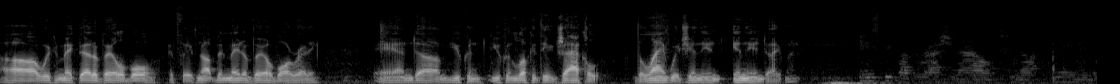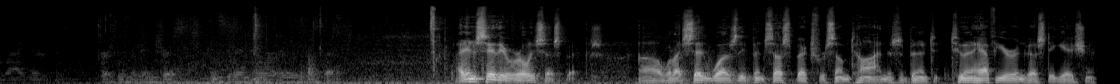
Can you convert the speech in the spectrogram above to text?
Uh, we can make that available if they've not been made available already. And, um, you can, you can look at the exact, the language in the, in the indictment. Can you speak about the rationale to not naming the Wagners as persons of interest, considering they were early suspects? I didn't say they were early suspects. Uh, what I said was they've been suspects for some time. This has been a t- two and a half year investigation.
